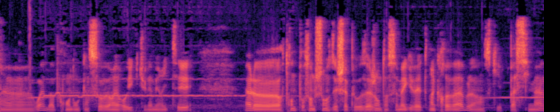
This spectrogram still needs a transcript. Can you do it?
Euh, ouais, bah prends donc un sauveur héroïque, tu l'as mérité. Alors, 30% de chance d'échapper aux agents, ce mec va être increvable, hein, ce qui est pas si mal.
